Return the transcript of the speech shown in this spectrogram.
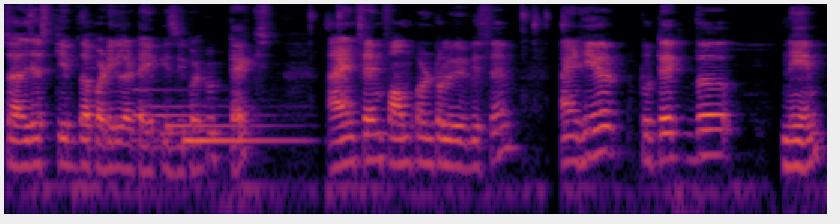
So i'll just keep the particular type is equal to text. And same form control will be same. And here to take the name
